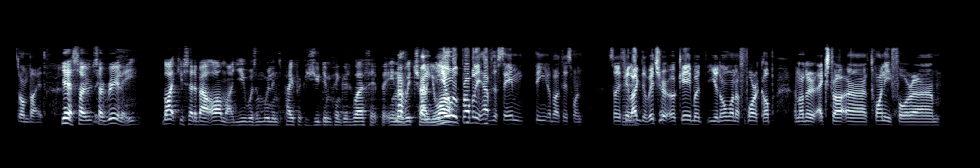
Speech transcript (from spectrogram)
don't buy it. Yeah, so so really, like you said about Arma, you wasn't willing to pay for it because you didn't think it was worth it. But in No, The Witcher, you are. will probably have the same thing about this one. So if you Yeah. like The Witcher, okay, but you don't want to fork up another extra uh, 20 for um,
